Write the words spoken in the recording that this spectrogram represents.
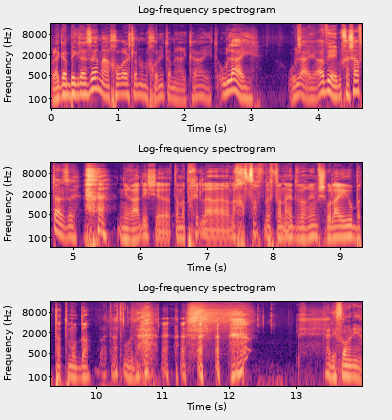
אולי גם בגלל זה מאחורה יש לנו מכונית אמריקאית. אולי, אולי. אבי, אם חשבת על זה. נראה לי שאתה מתחיל לחשוף בפניי דברים שאולי יהיו בתת מודע. קליפורניה.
